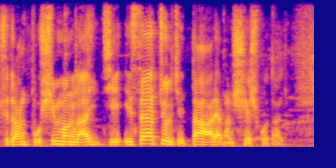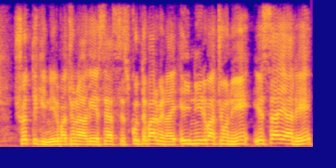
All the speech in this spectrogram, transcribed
সুতরাং পশ্চিমবাংলায় যে এসআইআর চলছে তার এখন শেষ কোথায়? সত্যি কি নির্বাচনের আগে এসআইআর শেষ করতে পারবে না? এই নির্বাচনে এসআইআর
